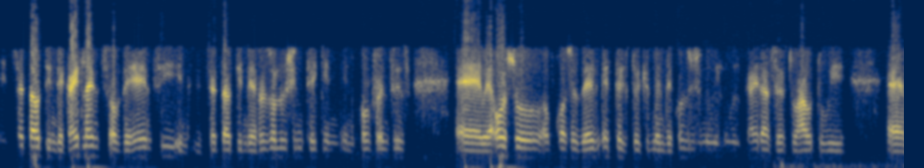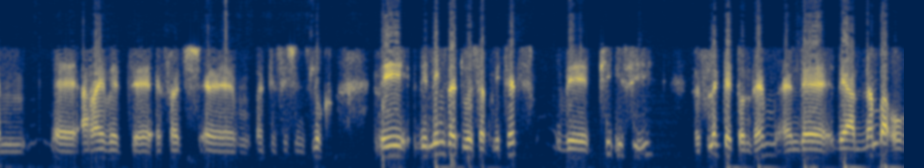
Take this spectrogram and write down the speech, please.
it's set out in the guidelines of the ANC, it's set out in the resolution taken in conferences. Uh, we also, of course, the ethics document, the constitution will, will, guide us as to how do we um, uh, arrive at, uh, such um, decisions. Look, the the names that were submitted, the PEC reflected on them, and uh, there are a number of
